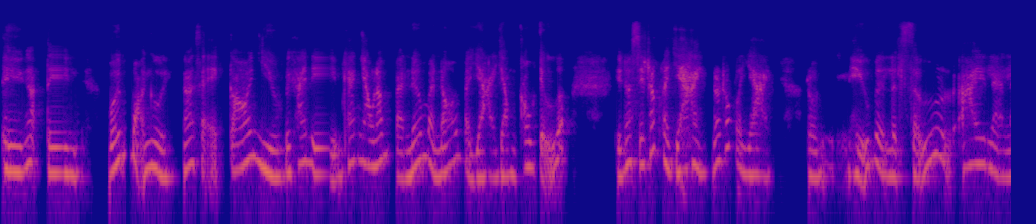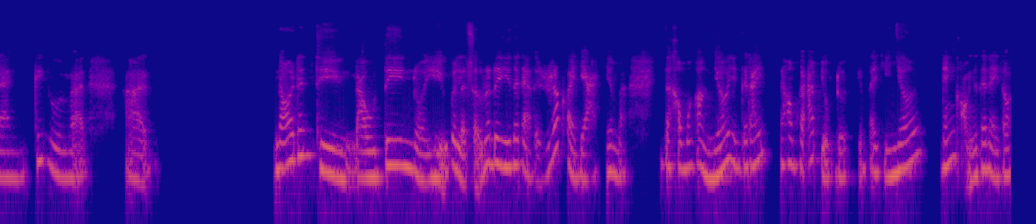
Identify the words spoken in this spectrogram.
thiền á thiền với mọi người nó sẽ có nhiều cái khái niệm khác nhau lắm và nếu mà nói mà dài dòng câu chữ á, thì nó sẽ rất là dài nó rất là dài. Rồi hiểu về lịch sử ai là là cái người mà à, nói đến thiền đầu tiên rồi hiểu về lịch sử nó đi như thế nào thì rất là dài nhưng mà chúng ta không có cần nhớ những cái đấy nó không có áp dụng được chúng ta chỉ nhớ ngắn gọn như thế này thôi.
